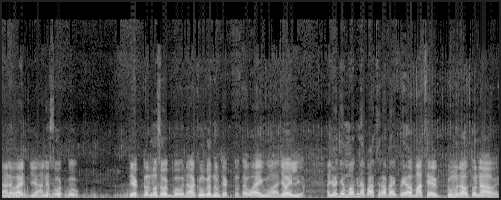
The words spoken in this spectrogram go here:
આને વાઈટ ગયા આને શોખ બહુ. ટ્રેક્ટરનો શોખ બહુ. ડાઘું ઘરનું ટ્રેક્ટર હો, આવ્યું આ. જોઈ લ્યો. આ જોજે મગના પાથરા ભાઈ માથે ઘુમરાવતો ના આવે.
